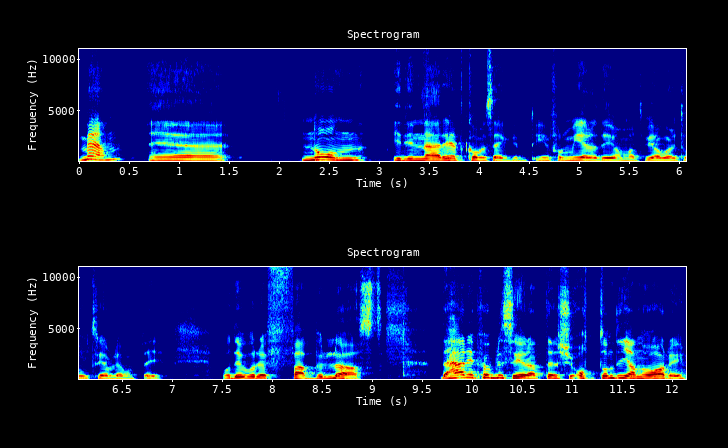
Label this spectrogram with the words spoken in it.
Men eh, någon i din närhet kommer säkert informera dig om att vi har varit otrevliga mot dig. Och det vore fabulöst. Det här är publicerat den 28 januari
